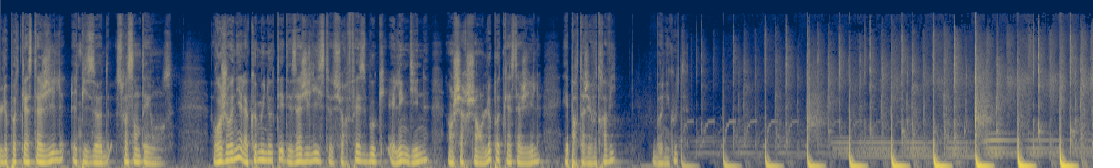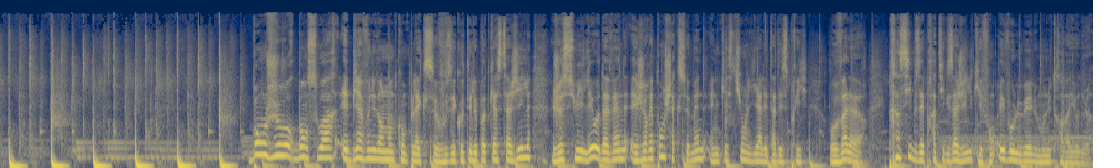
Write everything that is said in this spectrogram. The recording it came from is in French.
le podcast Agile, épisode 71. Rejoignez la communauté des agilistes sur Facebook et LinkedIn en cherchant le podcast Agile et partagez votre avis. Bonne écoute. Bonjour, bonsoir et bienvenue dans le monde complexe. Vous écoutez le podcast Agile, je suis Léo Daven et je réponds chaque semaine à une question liée à l'état d'esprit, aux valeurs, principes et pratiques agiles qui font évoluer le monde du travail au-delà.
